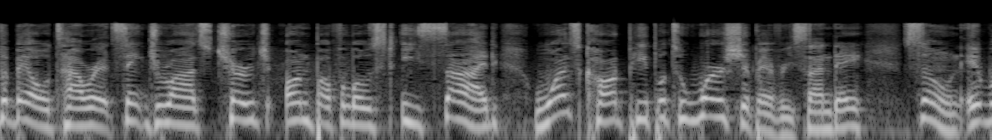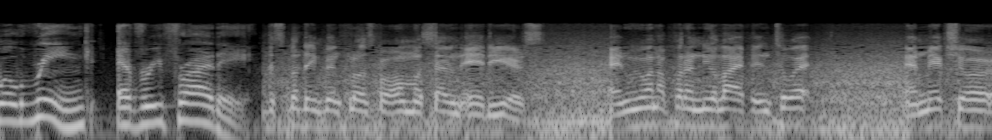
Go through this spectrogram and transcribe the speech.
The bell tower at St. Gerard's Church on Buffalo's east side once called people to worship every Sunday. Soon it will ring every Friday. This building has been closed for almost seven, eight years, and we want to put a new life into it and make sure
